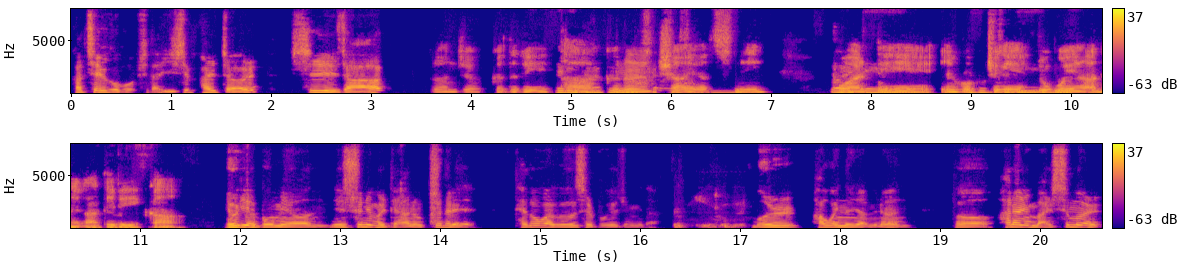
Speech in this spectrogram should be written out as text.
같이 읽어봅시다. 28절 시작 그런즉 그들이 그들이 다다 그를 취하였으니 부활 때에 일곱 중에 누구의 아내가 되리까? 여기에 보면 예수님을 대하는 그들의 태도가 그것을 보여줍니다. 뭘 하고 있느냐면은 어, 하나님 말씀을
